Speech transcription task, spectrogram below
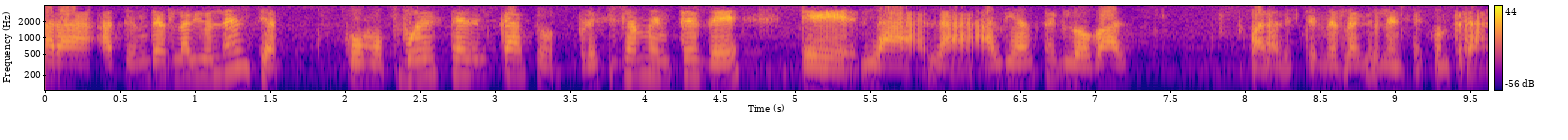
para atender la violencia, como puede ser el caso precisamente de eh, la, la Alianza Global para detener la violencia contra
